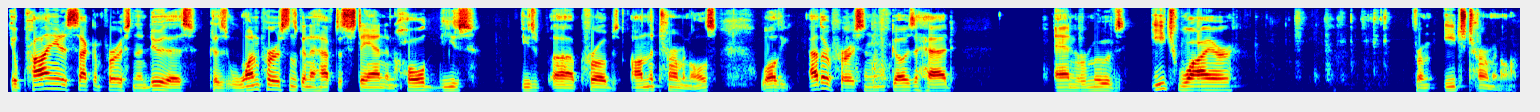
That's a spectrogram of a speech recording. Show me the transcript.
you'll probably need a second person to do this because one person's going to have to stand and hold these, these uh, probes on the terminals while the other person goes ahead and removes each wire from each terminal.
